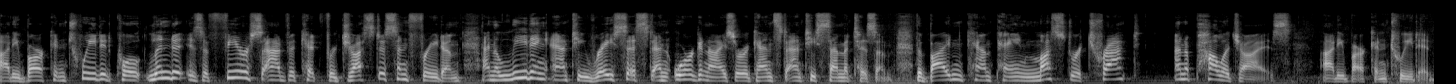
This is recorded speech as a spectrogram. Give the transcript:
Ady Barkan tweeted, quote, Linda is a fierce advocate for justice and freedom and a leading anti-racist and organizer against anti-Semitism. The Biden campaign must retract and apologize, Ady Barkan tweeted.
